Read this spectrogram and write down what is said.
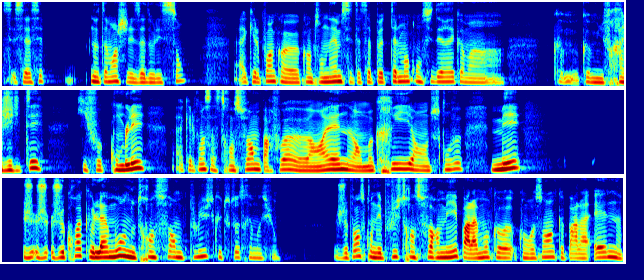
c'est assez, notamment chez les adolescents, à quel point quand, on aime, ça peut être tellement considéré comme, un, comme, une fragilité qu'il faut combler, à quel point ça se transforme parfois en haine, en moquerie, en tout ce qu'on veut. Mais je, crois que l'amour nous transforme plus que toute autre émotion. Je pense qu'on est plus transformé par l'amour qu'on ressent que par la haine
